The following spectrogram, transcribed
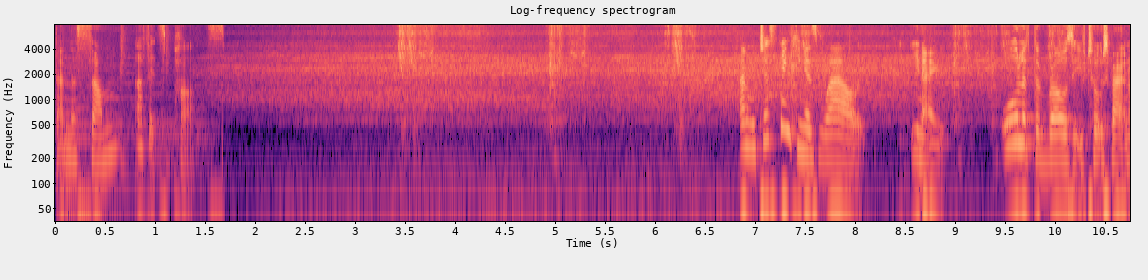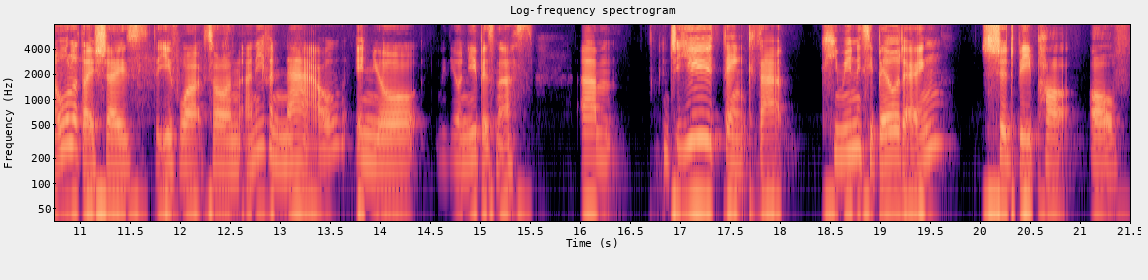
than the sum of its parts. I'm just thinking as well, you know, all of the roles that you've talked about and all of those shows that you've worked on, and even now in your with your new business, um, do you think that community building should be part of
